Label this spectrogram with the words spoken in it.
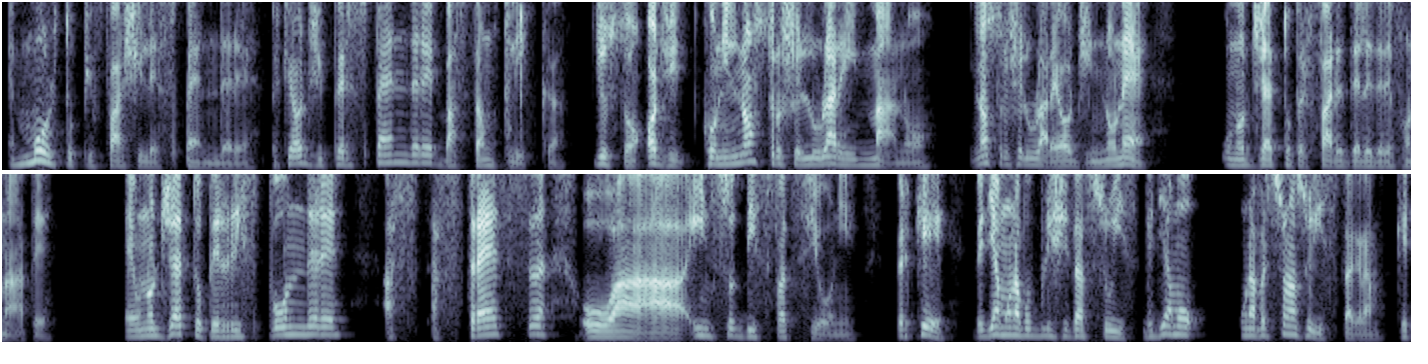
è molto più facile spendere, perché oggi per spendere basta un click, giusto? Oggi con il nostro cellulare in mano, il nostro cellulare oggi non è un oggetto per fare delle telefonate, è un oggetto per rispondere a, a stress o a, insoddisfazioni. Perché vediamo una pubblicità su Instagram, vediamo una persona su Instagram che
